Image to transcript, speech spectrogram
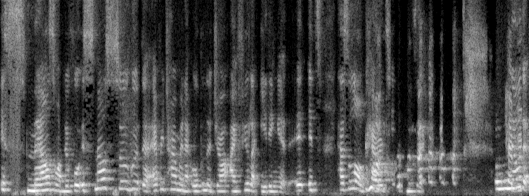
it smells wonderful. It smells so good that every time when I open the jar, I feel like eating it. It it's, has a lot of carotene And you know that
